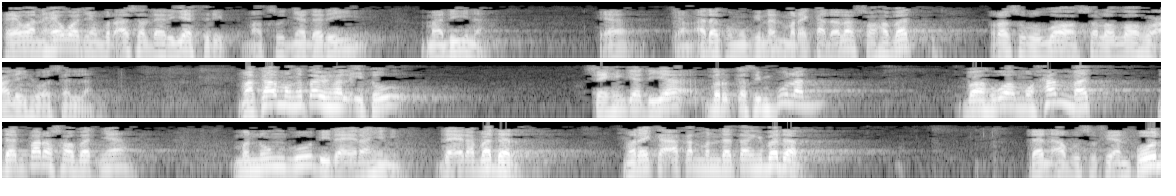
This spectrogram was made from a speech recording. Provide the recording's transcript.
hewan-hewan yang berasal dari Yathrib, maksudnya dari Madinah. Ya, yang ada kemungkinan mereka adalah sahabat Rasulullah sallallahu alaihi wasallam. Maka mengetahui hal itu, sehingga dia berkesimpulan bahwa Muhammad dan para sahabatnya menunggu di daerah ini, daerah Badar. Mereka akan mendatangi Badar. Dan Abu Sufyan pun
